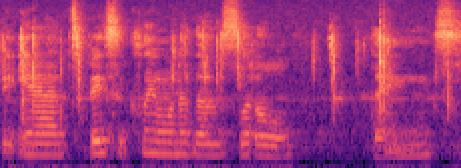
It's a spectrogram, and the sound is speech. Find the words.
But yeah, it's basically one of those little things.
